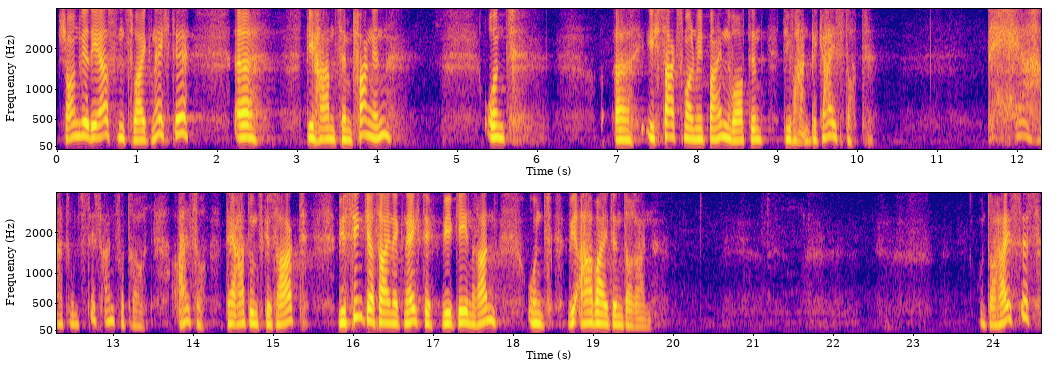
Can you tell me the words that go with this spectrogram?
Schauen wir die ersten zwei Knechte, äh, die haben es empfangen und äh, ich sage es mal mit meinen Worten, die waren begeistert. Der Herr hat uns das anvertraut. Also, der hat uns gesagt, wir sind ja seine Knechte, wir gehen ran und wir arbeiten daran. Und da heißt es,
